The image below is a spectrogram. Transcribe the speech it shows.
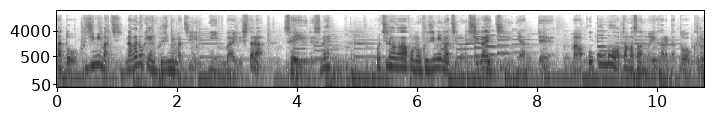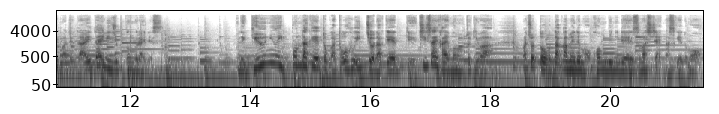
あと、富士見町、長野県富士見町に行く場合でしたら、声優ですね。こちらはこの富士見町の市街地にあって、まあ、ここもタマさんの家からだと車でだいたい20分くらいです。で、牛乳1本だけとか豆腐1丁だけっていう小さい買い物の時は、まあ、ちょっとお高めでもコンビニで済ましちゃいますけれども、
